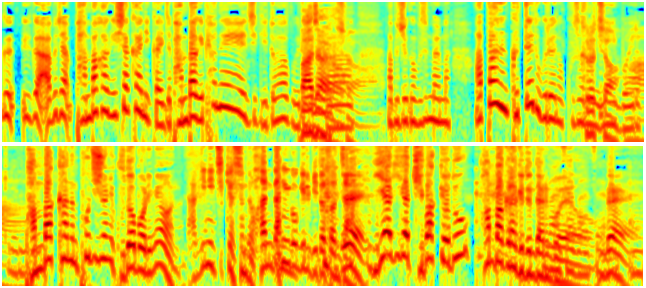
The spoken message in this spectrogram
그, 이거 아버지 반박하기 시작하니까 이제 반박이 편해지기도 하고 이러니까 맞아요. 그렇죠. 아버지가 무슨 말만 아빠는 그때도 그래놓고서는 그렇죠. 이뭐 이렇게 아. 되는 반박하는 포지션이 굳어버리면, 낙인이 찍혔습니다. 환단고기를 믿었던 자. 예, 이야기가 뒤바뀌어도 반박을 하게 된다는 맞아, 거예요. 맞아. 네. 예.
